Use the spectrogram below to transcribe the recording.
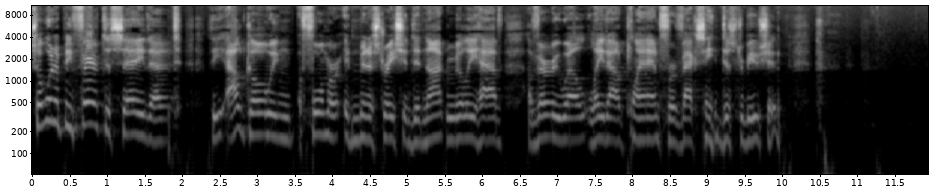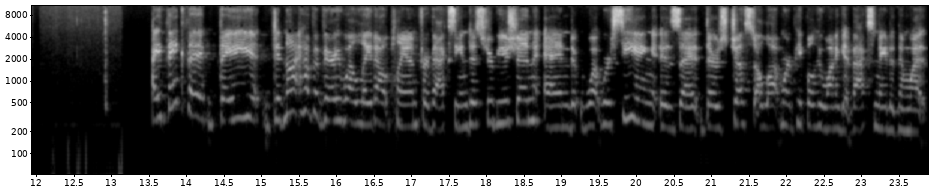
So, would it be fair to say that the outgoing former administration did not really have a very well laid out plan for vaccine distribution? I think that they did not have a very well laid out plan for vaccine distribution. And what we're seeing is that there's just a lot more people who want to get vaccinated than what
